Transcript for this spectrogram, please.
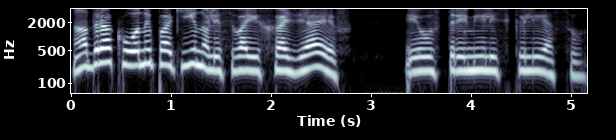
А драконы покинули своих хозяев и устремились к лесу.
